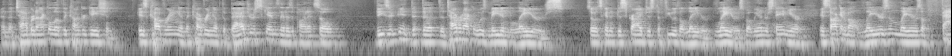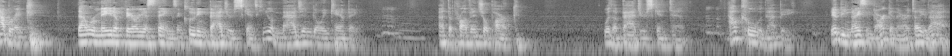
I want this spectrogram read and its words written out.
and the tabernacle of the congregation, his covering and the covering of the badger skins that is upon it. So these are the, the, the tabernacle was made in layers. So it's going to describe just a few of the later layers, but we understand here it's talking about layers and layers of fabric that were made of various things, including badger skins. Can you imagine going camping at the provincial park with a badger skin tent? How cool would that be? It'd be nice and dark in there, I tell you that.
